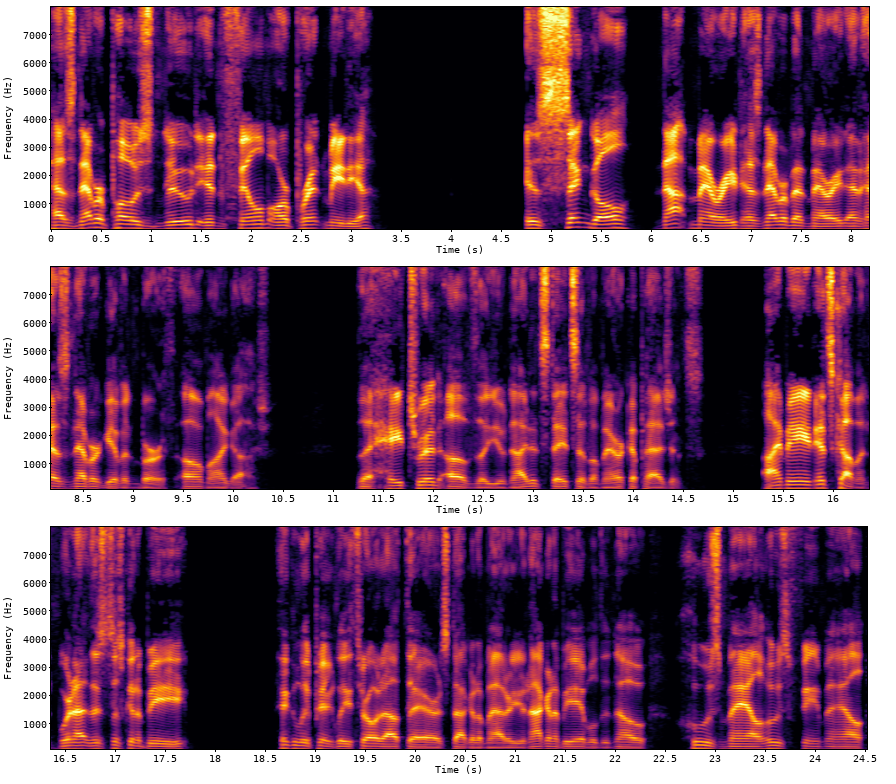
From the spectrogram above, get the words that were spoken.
Has never posed nude in film or print media. Is single, not married, has never been married, and has never given birth. Oh my gosh. The hatred of the United States of America pageants. I mean, it's coming. We're not, there's just going to be higgly piggly, throw it out there. It's not going to matter. You're not going to be able to know who's male, who's female,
